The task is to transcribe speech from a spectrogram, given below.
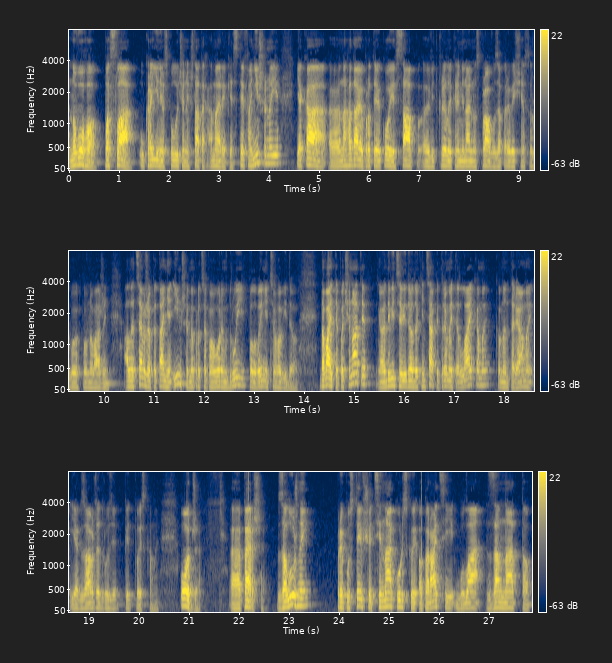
нового посла України в Сполучених Штатах Америки Стефанішиної, яка е, нагадаю, проти якої САП е, відкрили кримінальну справу за перевищення службових повноважень. Але це вже питання інше. Ми про це поговоримо в другій половині цього відео. Давайте починати. Е, Дивіться відео до кінця, підтримайте лайками, коментарями і, як завжди, друзі, підписками. Отже, е, перше, залужний припустив, що ціна курської операції була занадто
